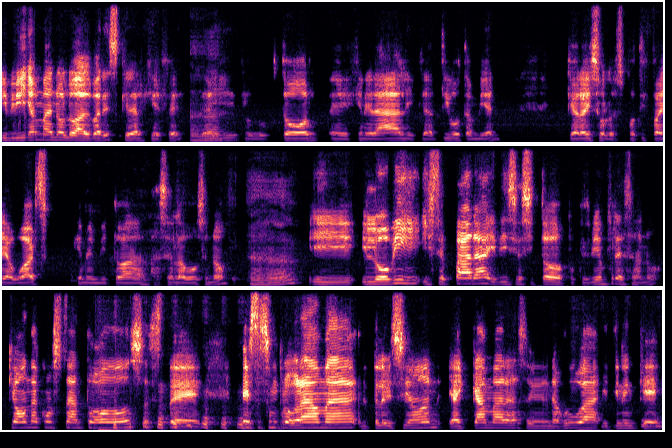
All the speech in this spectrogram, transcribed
y vi a Manolo Álvarez, que era el jefe de ahí, productor eh, general y creativo también, que ahora hizo los Spotify Awards, que me invitó a, hacer la voz en off. Y, y, lo vi y se para y dice así todo, porque es bien fresa, ¿no? ¿Qué onda? ¿Cómo están todos? Este, este es un programa de televisión y hay cámaras, hay una grúa y tienen que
